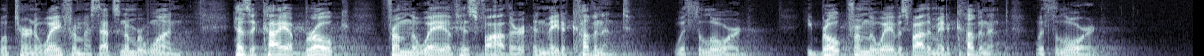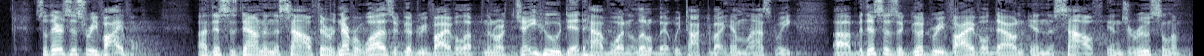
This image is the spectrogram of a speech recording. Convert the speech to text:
will turn away from us. That's number one. Hezekiah broke from the way of his father and made a covenant with the Lord. He broke from the way of his father, made a covenant with the Lord. So there's this revival. Uh, this is down in the south. There never was a good revival up in the north. Jehu did have one a little bit. We talked about him last week. Uh, but this is a good revival down in the south in Jerusalem.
